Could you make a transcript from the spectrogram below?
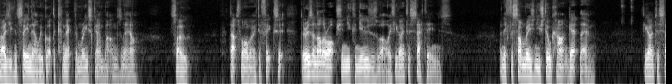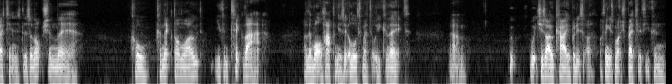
So as you can see now, we've got the connect and rescan buttons now. So that's one way to fix it. There is another option you can use as well. If you go into settings and if for some reason you still can't get them, if you go into settings, there's an option there called connect on load. You can tick that and then what will happen is it will automatically connect, um, which is okay, but it's I think it's much better if you can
